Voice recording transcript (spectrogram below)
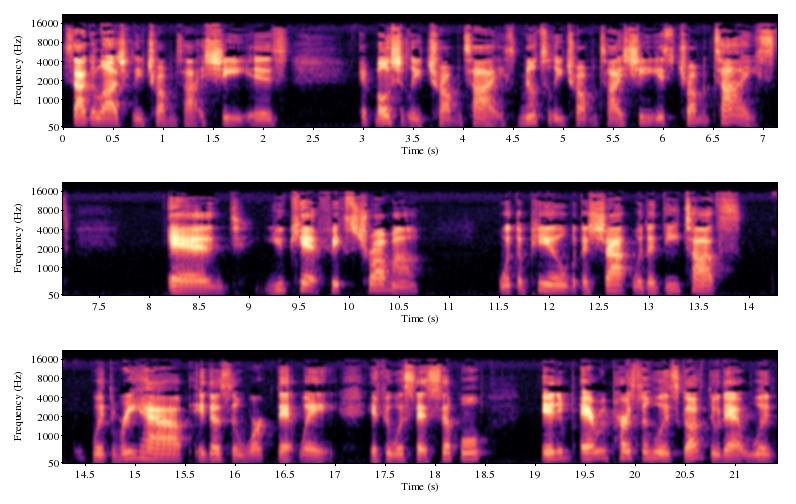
psychologically traumatized. She is emotionally traumatized, mentally traumatized. She is traumatized. And you can't fix trauma with a pill, with a shot, with a detox, with rehab. It doesn't work that way. If it was that simple, every person who has gone through that would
